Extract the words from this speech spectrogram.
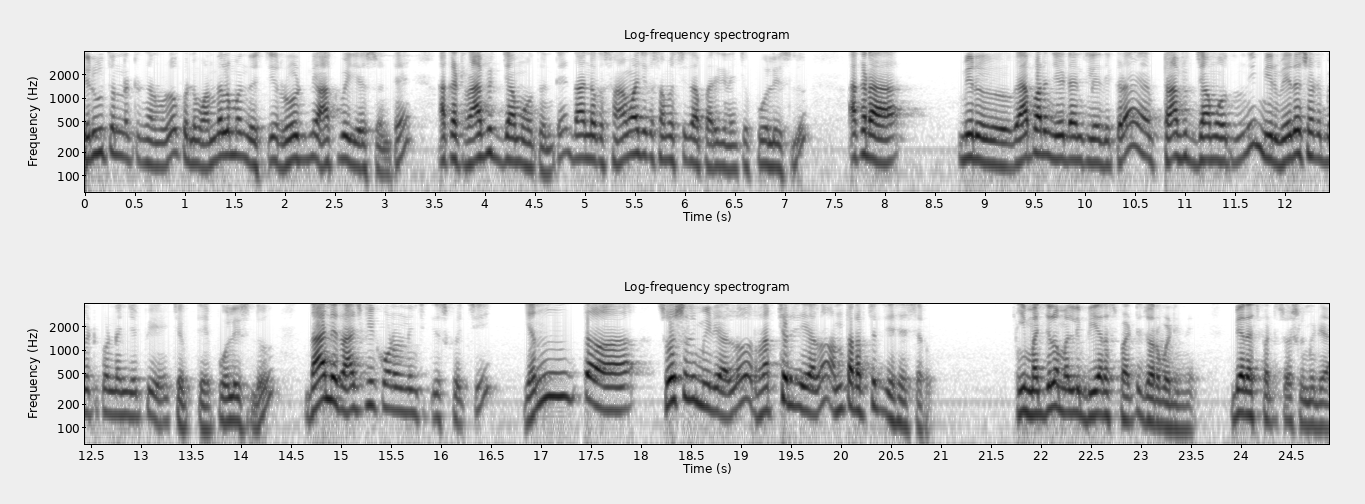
పెరుగుతున్నట్టు క్రమంలో కొన్ని వందల మంది వచ్చి రోడ్ని ఆక్యుపై చేస్తుంటే అక్కడ ట్రాఫిక్ జామ్ అవుతుంటే దాన్ని ఒక సామాజిక సమస్యగా పరిగణించి పోలీసులు అక్కడ మీరు వ్యాపారం చేయడానికి లేదు ఇక్కడ ట్రాఫిక్ జామ్ అవుతుంది మీరు వేరే చోట పెట్టుకోండి అని చెప్పి చెప్తే పోలీసులు దాన్ని రాజకీయ కోణం నుంచి తీసుకొచ్చి ఎంత సోషల్ మీడియాలో రప్చర్ చేయాలో అంత రప్చర్ చేసేసారు ఈ మధ్యలో మళ్ళీ బీఆర్ఎస్ పార్టీ జ్వరబడింది BRS party social media.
